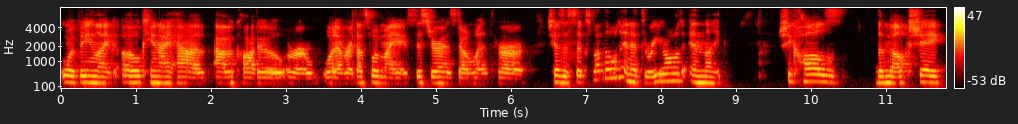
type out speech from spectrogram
with being like, oh, can I have avocado or whatever? That's what my sister has done with her. She has a six month old and a three year old, and like she calls the milkshake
